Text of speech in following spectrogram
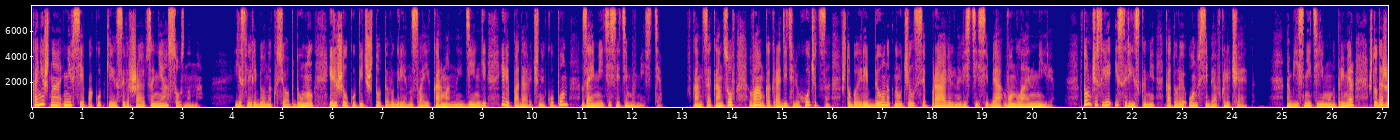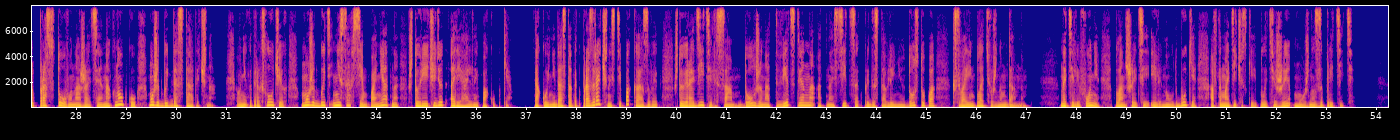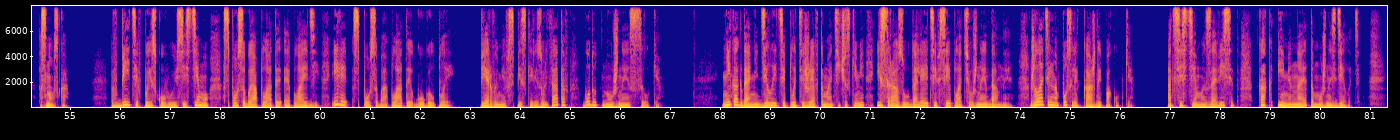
Конечно, не все покупки совершаются неосознанно. Если ребенок все обдумал и решил купить что-то в игре на свои карманные деньги или подарочный купон, займитесь этим вместе. В конце концов, вам, как родителю, хочется, чтобы ребенок научился правильно вести себя в онлайн-мире, в том числе и с рисками, которые он в себя включает. Объясните ему, например, что даже простого нажатия на кнопку может быть достаточно. В некоторых случаях может быть не совсем понятно, что речь идет о реальной покупке. Такой недостаток прозрачности показывает, что и родитель сам должен ответственно относиться к предоставлению доступа к своим платежным данным. На телефоне, планшете или ноутбуке автоматические платежи можно запретить. Сноска. Вбейте в поисковую систему способы оплаты Apple ID или способы оплаты Google Play. Первыми в списке результатов будут нужные ссылки. Никогда не делайте платежи автоматическими и сразу удаляйте все платежные данные, желательно после каждой покупки. От системы зависит, как именно это можно сделать.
